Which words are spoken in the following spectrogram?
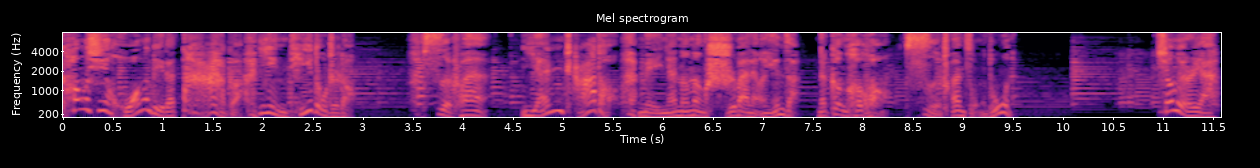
康熙皇帝的大阿哥胤禔都知道，四川严查道每年能弄十万两银子，那更何况四川总督呢？相对而言，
